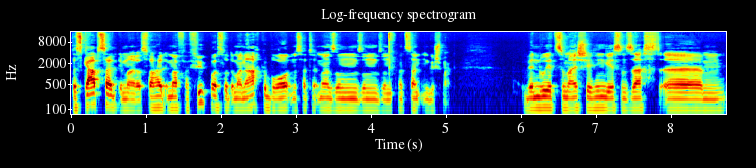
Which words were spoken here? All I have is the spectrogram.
das gab's halt immer. Das war halt immer verfügbar, es wird immer nachgebraut und es hatte immer so einen, so einen, so einen konstanten Geschmack wenn du jetzt zum Beispiel hingehst und sagst, ähm,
